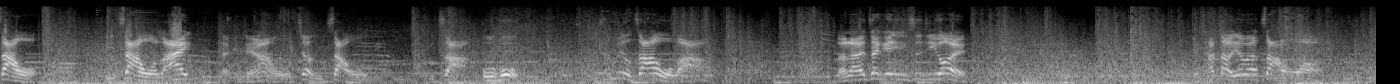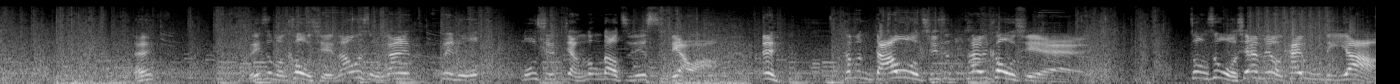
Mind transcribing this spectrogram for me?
炸我，你炸我来！哎，等下，我叫你炸我，你你不炸？哦吼，他没有炸我吧？来来，再给你一次机会。哎，他到底要不要炸我？哎，没怎么扣血，那为什么刚才被螺螺旋桨弄到直接死掉啊？哎，他们打我其实不太会扣血。重是我现在没有开无敌呀！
